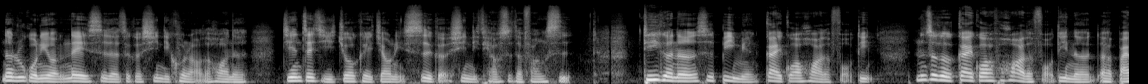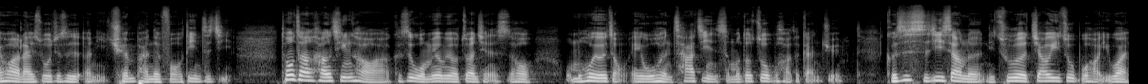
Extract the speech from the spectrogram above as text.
那如果你有类似的这个心理困扰的话呢，今天这集就可以教你四个心理调试的方式。第一个呢是避免概括化的否定。那这个概括化的否定呢，呃，白话来说就是呃你全盘的否定自己。通常行情好啊，可是我们又没有赚钱的时候，我们会有一种诶，我很差劲，什么都做不好的感觉。可是实际上呢，你除了交易做不好以外，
